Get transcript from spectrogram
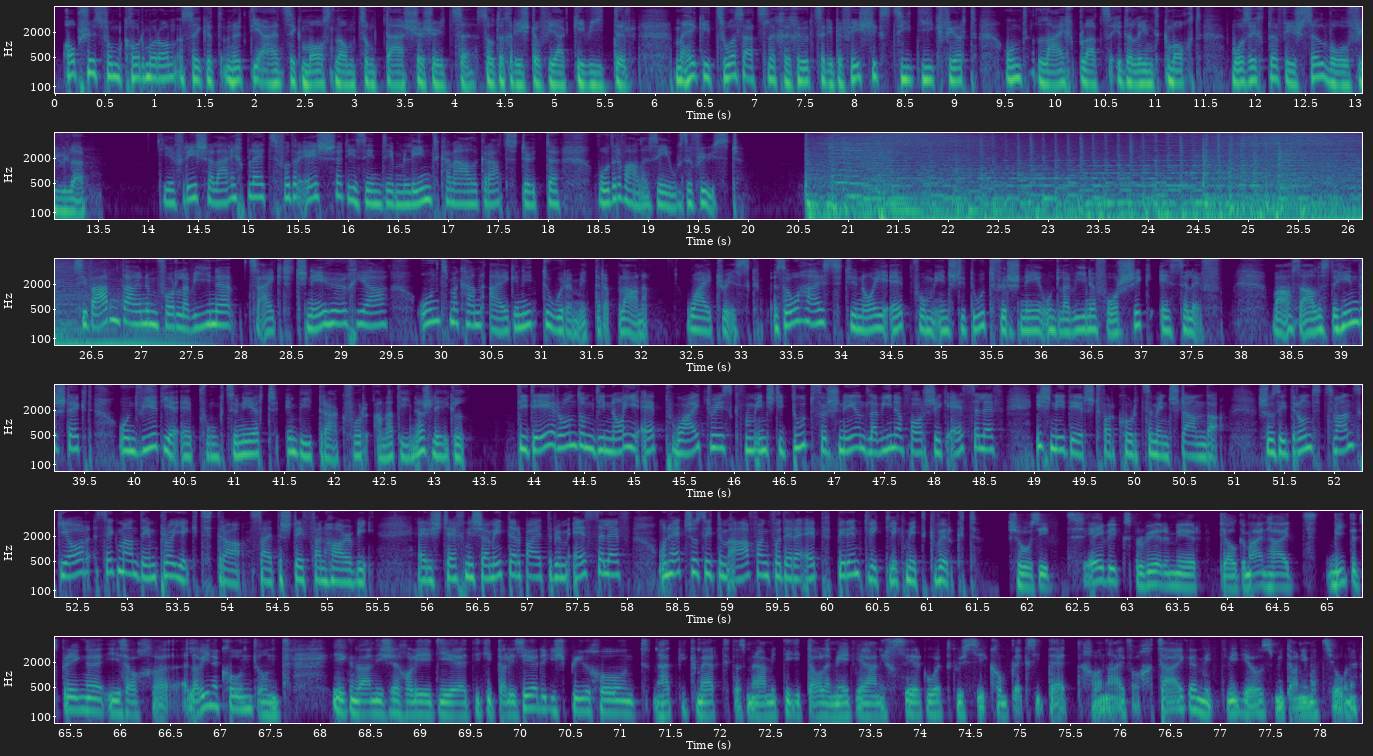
Abschüsse vom Kormoran sind nicht die einzige Massnahme zum Taschenschützen, so der Christoph Jäcki weiter. Man hätte zusätzlich eine kürzere Befischtungszeit eingeführt und Laichplatz in der Lind gemacht, wo sich der Fisch wohlfühlen soll. Die frischen Laichplätze der Esche die sind im Lindkanal gerade dort, wo der Wallensee rausfließt. Sie warnt einem vor Lawinen, zeigt die Schneehöhe an und man kann eigene Touren mit ihr planen. White Risk. So heißt die neue App vom Institut für Schnee- und Lawinenforschung SLF. Was alles dahinter steckt und wie die App funktioniert, im Beitrag von Anadina Schlegel. Die Idee rund um die neue App White Risk vom Institut für Schnee- und Lawinenforschung SLF ist nicht erst vor kurzem entstanden. Schon seit rund 20 Jahren sagt man an dem Projekt dran, sagt Stefan Harvey. Er ist technischer Mitarbeiter beim SLF und hat schon seit dem Anfang dieser App bei der Entwicklung mitgewirkt. Schon seit ewig probieren wir, die Allgemeinheit weiterzubringen in Sachen Lawinenkunde. Und irgendwann ist ein bisschen die Digitalisierung ins Spiel gekommen und man hat gemerkt, dass man auch mit digitalen Medien eigentlich sehr gut gewisse Komplexität kann einfach zeigen mit Videos, mit Animationen.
